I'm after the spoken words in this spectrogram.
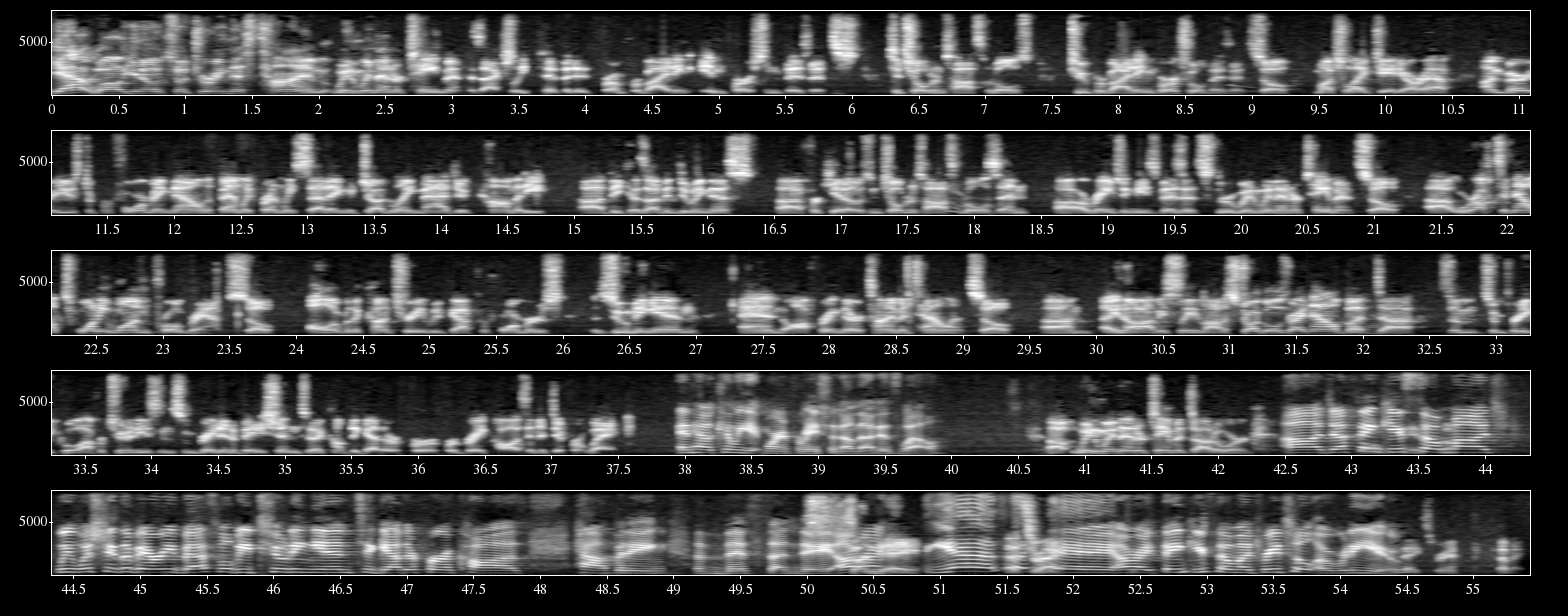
Yeah, well, you know, so during this time, Win Win Entertainment has actually pivoted from providing in person visits to children's hospitals to providing virtual visits. So, much like JDRF, I'm very used to performing now in the family friendly setting with juggling, magic, comedy, uh, because I've been doing this uh, for kiddos and children's hospitals and uh, arranging these visits through Win Win Entertainment. So, uh, we're up to now 21 programs. So, all over the country, we've got performers zooming in and offering their time and talent. So, um, you know, obviously a lot of struggles right now, but yeah. uh, some some pretty cool opportunities and some great innovation to come together for for great cause in a different way. And how can we get more information on that as well? Uh, winwinentertainment.org. Uh, Jeff, thank oh, you so much. We wish you the very best. We'll be tuning in together for a cause happening this Sunday. All Sunday. Right. Yes, That's Sunday. right. All right. Thank you so much. Rachel, over to you. Thanks, Rand. Bye-bye.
